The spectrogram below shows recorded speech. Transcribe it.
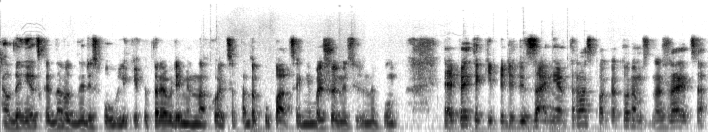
в Донецкой Народной Республике, которая временно находится под оккупацией, небольшой населенный пункт. И опять-таки перерезание трасс, по которым снажается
